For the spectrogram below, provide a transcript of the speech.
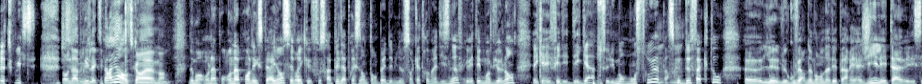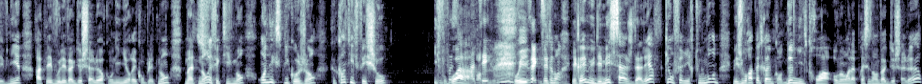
on a appris de l'expérience quand même. on, apprend, on apprend de l'expérience. C'est vrai qu'il faut se rappeler de la précédente tempête de 1999 qui avait été moins violente et qui avait fait des dégâts absolument monstrueux parce que de facto, euh, le, gouvernement n'avait pas réagi, l'État avait laissé venir. Rappelez-vous les vagues de chaleur qu'on ignorait complètement. Maintenant, effectivement, on explique aux gens que quand il fait chaud, il faut, boire. Oui, exactement. Il y a quand même eu des messages d'alerte qui ont fait rire tout le monde. Mais je vous rappelle quand même qu'en 2003, au moment de la précédente vague de chaleur,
